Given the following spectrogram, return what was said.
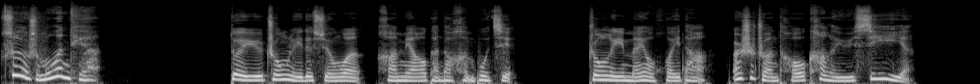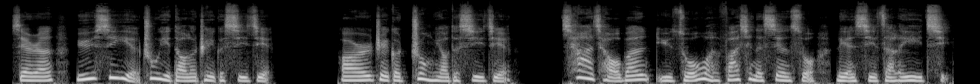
这有什么问题？对于钟离的询问，韩淼感到很不解。钟离没有回答，而是转头看了于西一眼。显然，于西也注意到了这个细节，而这个重要的细节，恰巧般与昨晚发现的线索联系在了一起。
